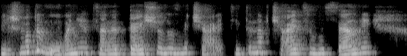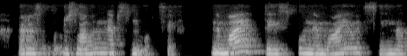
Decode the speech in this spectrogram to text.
більш мотивовані, це не те, що зазвичай. Діти навчаються в веселій, роз- розслабленій обстановці. Немає тиску, немає оцінок,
